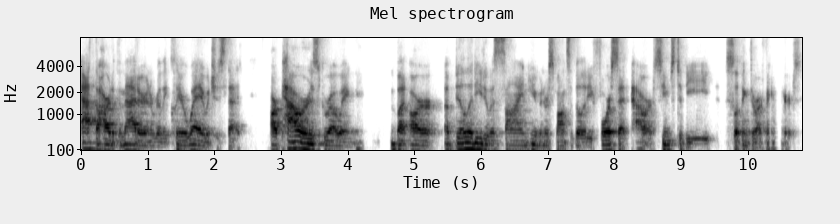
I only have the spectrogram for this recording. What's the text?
at the heart of the matter in a really clear way, which is that our power is growing, but our ability to assign human responsibility for said power seems to be slipping through our fingers.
